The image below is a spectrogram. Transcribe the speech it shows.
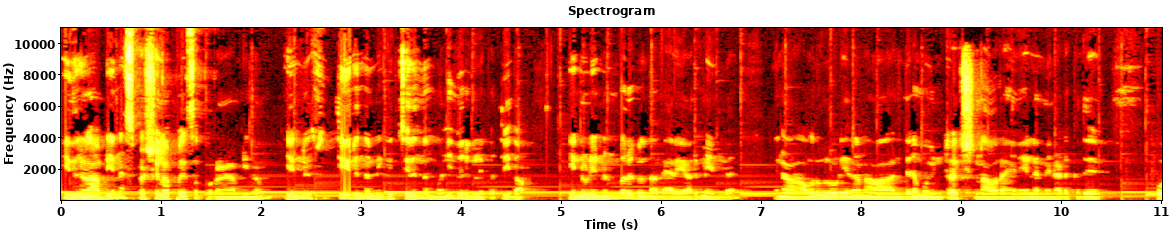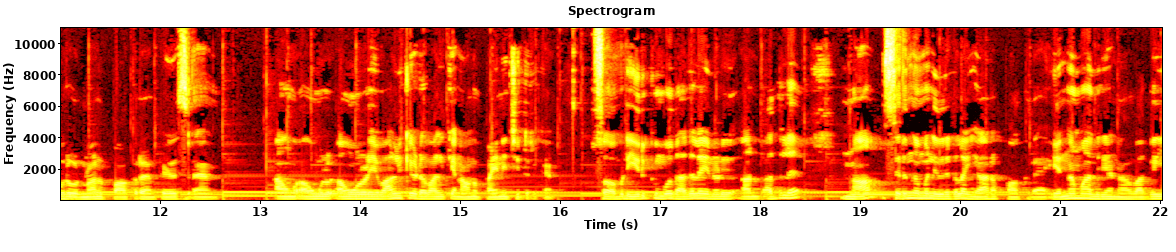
இதில் நான் அப்படி என்ன ஸ்பெஷலாக பேச போகிறேன் அப்படின்னா என்னை சுற்றி இருந்த மிகச்சிறந்த மனிதர்களை பற்றி தான். என்னுடைய நண்பர்கள் தான் வேறு யாருமே இல்லை. ஏன்னா அவர்களுடைய தான் நான் தினமும் இன்ட்ராக்ஷன் ஆகிறேன் எல்லாமே நடக்குது. ஒரு ஒரு நாள் பார்க்குறேன் பேசுகிறேன் அவங்க அவங்கள அவங்களுடைய வாழ்க்கையோட வாழ்க்கையை நானும் பயணிச்சுட்டு இருக்கேன். ஸோ அப்படி இருக்கும்போது அதில் என்னுடைய அதில் நான் சிறந்த மனிதர்களாக யாரை பார்க்குறேன்? என்ன மாதிரியான வகை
